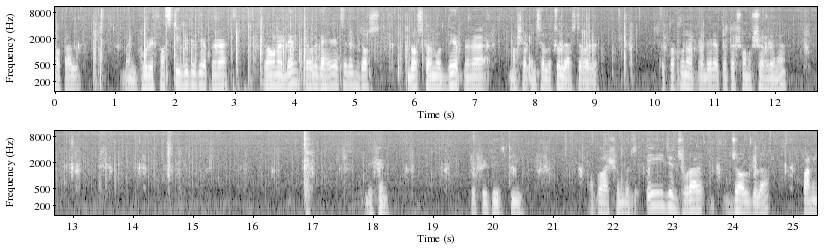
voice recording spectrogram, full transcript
সকাল মানে ভোরে ফার্স্ট টিভে যদি আপনারা রওনা দেন, তাহলে দেখা গেছে যে দশ, দশটার মধ্যে আপনারা মাসাল ইনশাল্লাহ চলে আসতে পারবেন। তো তখন আপনাদের এতটা সমস্যা হবে না। দেখেন, প্রকৃতির কি অপার সৌন্দর্য। এই যে ঝোড়া জলগুলা, পানি,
